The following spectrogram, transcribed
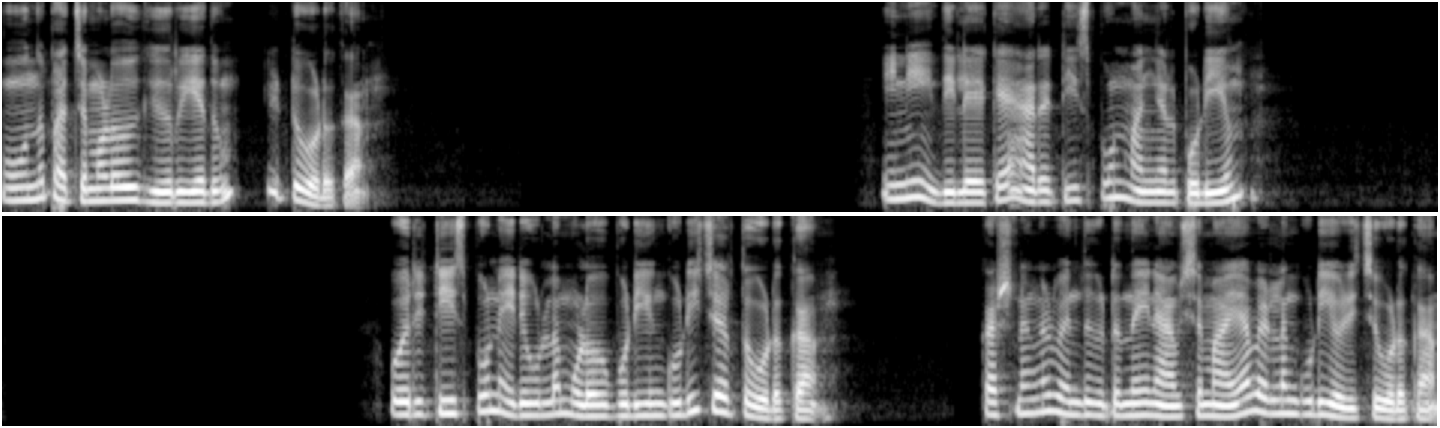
മൂന്ന് പച്ചമുളക് കീറിയതും ഇട്ട് കൊടുക്കാം. ഇനി ഇതിലേക്ക് അര ടീസ്പൂൺ മഞ്ഞൾപ്പൊടിയും ഒരു ടീസ്പൂൺ എരിവുള്ള മുളക് പൊടിയും കൂടി ചേർത്ത് കൊടുക്കാം. കഷ്ണങ്ങൾ വെന്ത് കിട്ടുന്നതിനാവശ്യമായ വെള്ളം കൂടി ഒഴിച്ചു കൊടുക്കാം.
